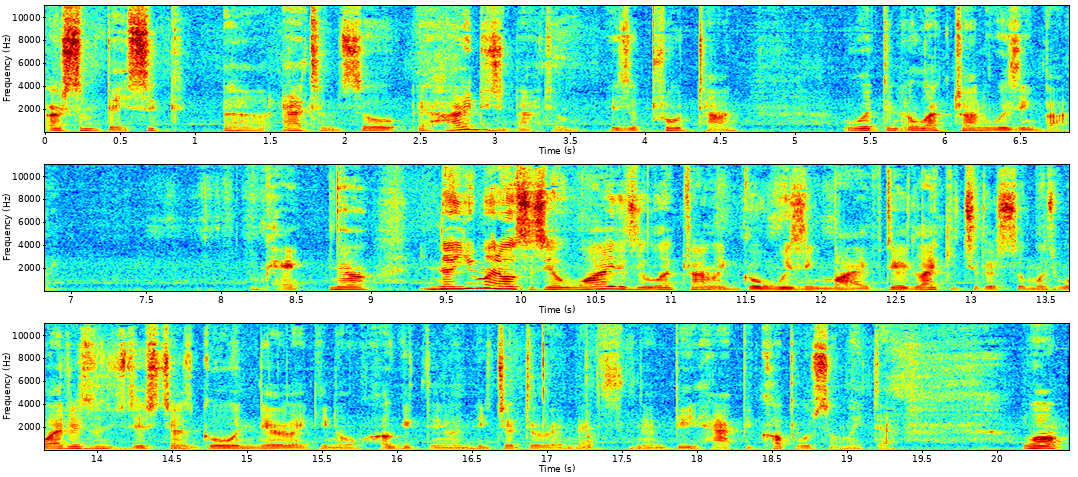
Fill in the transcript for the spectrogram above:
are some basic uh, atoms. So a hydrogen atom is a proton with an electron whizzing by okay? Now now you might also say why does the electron like go whizzing by if they like each other so much? Why doesn't it just just go in there like you know hug it, you know, each other and let's you know, be a happy couple or something like that well,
